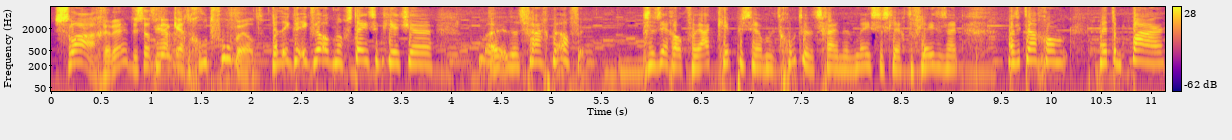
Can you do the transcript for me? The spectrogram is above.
slager. Hè? Dus dat vind Ja. ik echt een goed voorbeeld. Want ik, ik wil ook nog steeds een keertje, eh, dat vraag ik me af. Ze zeggen ook van ja, kip is helemaal niet goed. en Het schijnt het meeste slechte vlees te zijn. Als ik dan gewoon met een paar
